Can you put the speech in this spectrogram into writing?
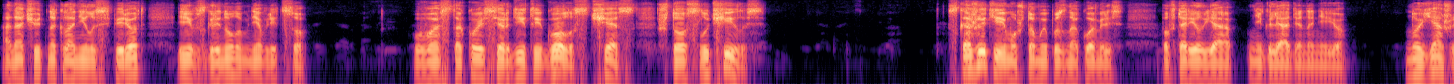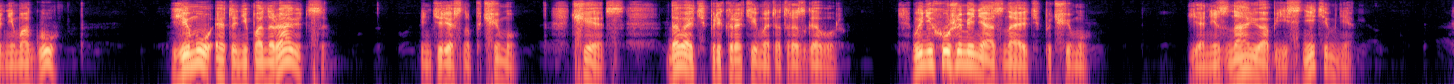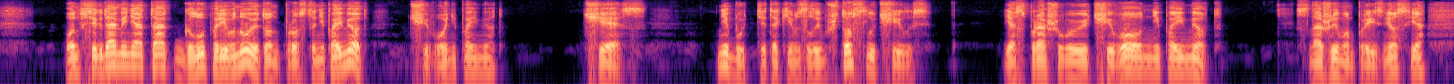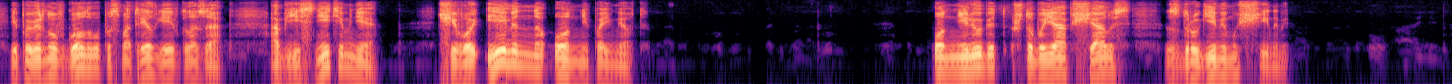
Она чуть наклонилась вперед и взглянула мне в лицо. У вас такой сердитый голос, Чес. Что случилось? Скажите ему, что мы познакомились, — повторил я, не глядя на нее. Но я же не могу. Ему это не понравится. Интересно, почему? Чес, давайте прекратим этот разговор. Вы не хуже меня знаете, почему. Я не знаю, объясните мне. Он всегда меня так глупо ревнует, он просто не поймет. Чего не поймет? Чес, не будьте таким злым. Что случилось? Я спрашиваю, чего он не поймет? С нажимом произнес я и, повернув голову, посмотрел ей в глаза. Объясните мне, чего именно он не поймет? Он не любит, чтобы я общалась с другими мужчинами.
